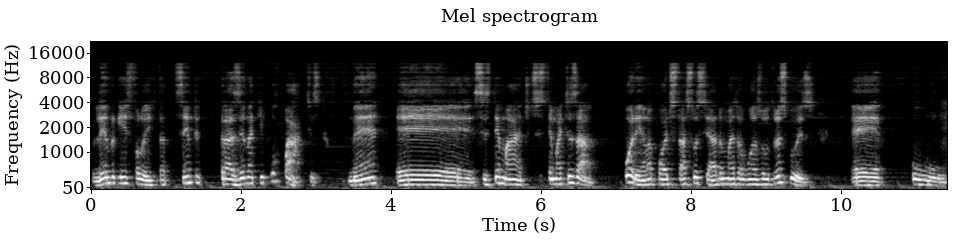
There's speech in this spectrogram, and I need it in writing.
Lembra que a gente falou, a gente está sempre trazendo aqui por partes, né? É, sistemático, sistematizado. Porém, ela pode estar associada a mais algumas outras coisas. É, o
